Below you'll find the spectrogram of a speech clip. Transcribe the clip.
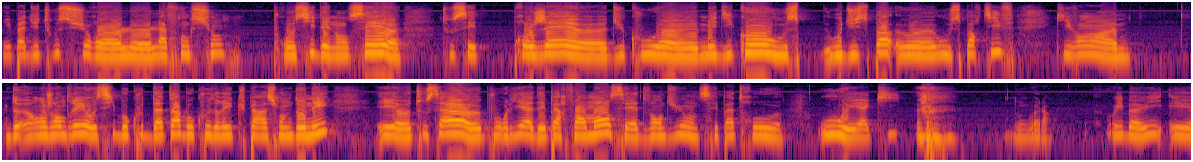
mais pas du tout sur la fonction pour aussi dénoncer tous ces projets euh, du coup euh, médicaux ou, ou du euh, ou sportifs qui vont engendrer aussi beaucoup de data, beaucoup de récupération de données. Et tout ça pour lier à des performances et être vendu, on ne sait pas trop où et à qui. Donc voilà. Oui, bah oui. Et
